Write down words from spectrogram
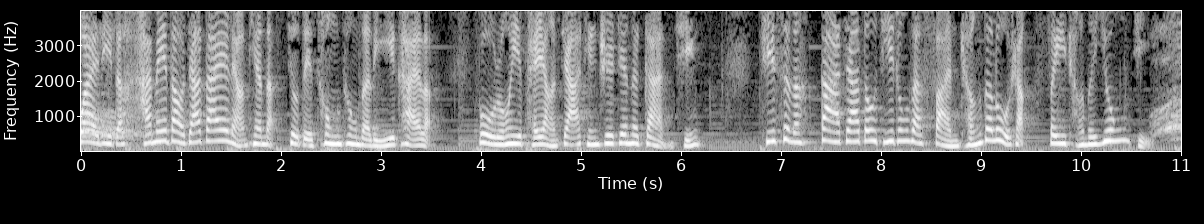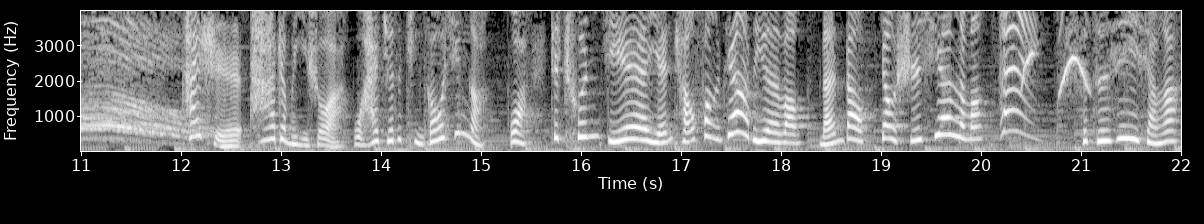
外地的还没到家待两天的，就得匆匆的离开了，不容易培养家庭之间的感情。其次呢，大家都集中在返程的路上，非常的拥挤。开始他这么一说啊，我还觉得挺高兴啊！哇，这春节延长放假的愿望，难道要实现了吗？嘿，可仔细一想啊，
